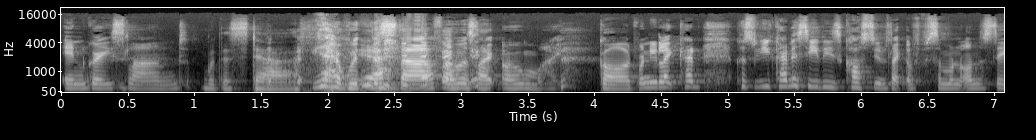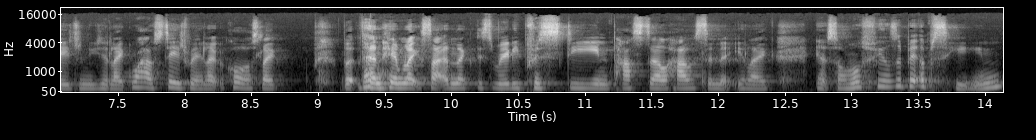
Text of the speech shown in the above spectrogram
in Graceland. with a staff. Yeah, with the staff, I was like, oh my god. When you like kind, because you kind of see these costumes like of someone on the stage, and you're like, wow, stage wear, like of course, like. But then him like sat in like this really pristine pastel house, in it you're like, it almost feels a bit obscene.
